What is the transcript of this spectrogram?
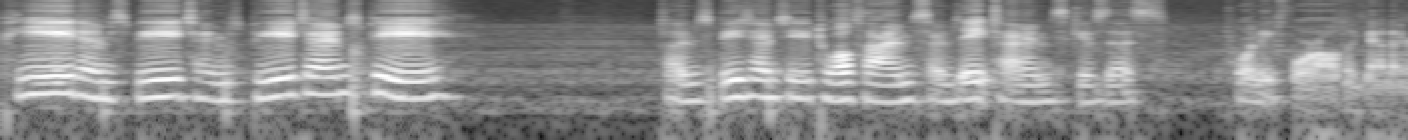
P times P times P times P times B times C 12 times times 8 times gives us 24 altogether.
